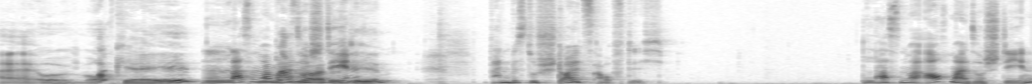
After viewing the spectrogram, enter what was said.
Äh, okay. Lassen wir mal Lassen so stehen. stehen. Wann bist du stolz auf dich? Lassen wir auch mal so stehen.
